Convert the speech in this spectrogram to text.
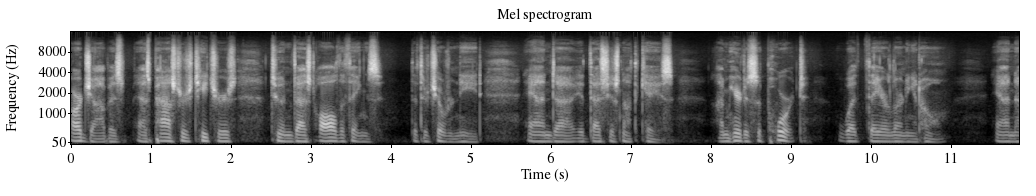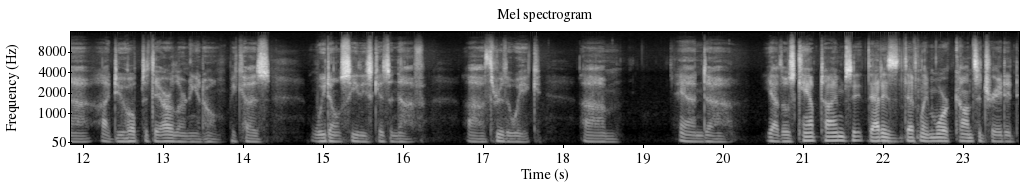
our job as as pastors, teachers, to invest all the things that their children need, and uh, it, that's just not the case. I'm here to support what they are learning at home, and uh, I do hope that they are learning at home because we don't see these kids enough uh, through the week, um, and uh, yeah, those camp times that is definitely more concentrated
